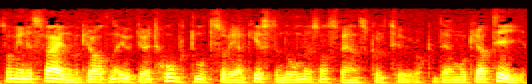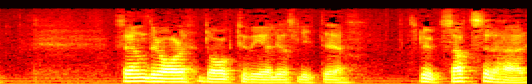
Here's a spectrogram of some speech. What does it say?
som enligt Sverigedemokraterna utgör ett hot mot såväl kristendomen som svensk kultur och demokrati. Sen drar Dag Tuvelius lite slutsatser här.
